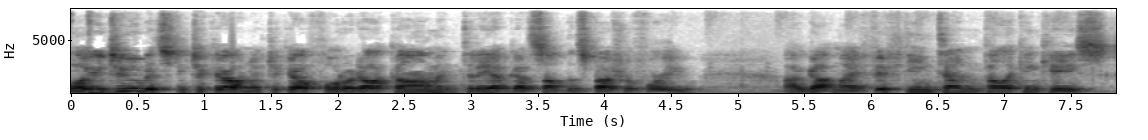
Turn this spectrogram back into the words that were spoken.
Hello YouTube, it's Nick Turchiaro, nickturchiarophoto.com oh and today I've got something special for you. I've got my 1510 Pelican case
